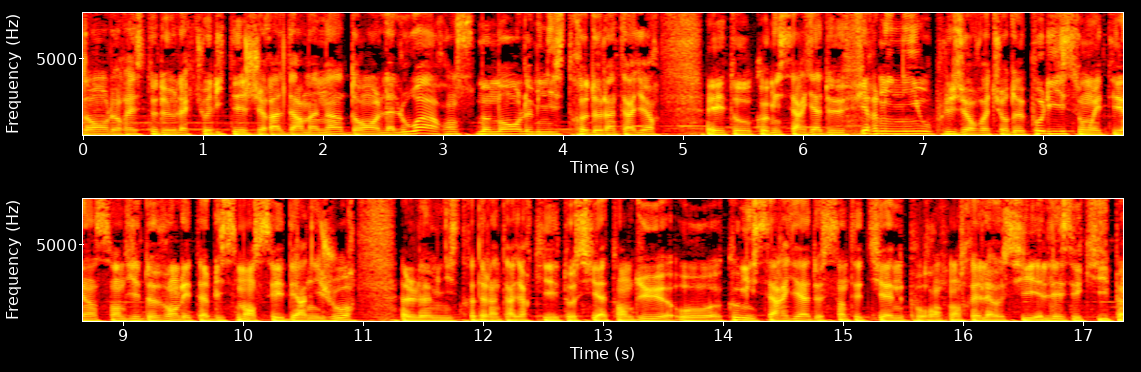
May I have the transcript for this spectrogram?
Dans le reste de l'actualité, Gérald Darmanin dans la Loire en ce moment, le ministre de l'Intérieur est au commissariat de Firmini où plusieurs voitures de police ont été incendiées devant l'établissement ces derniers jours. Le ministre de l'Intérieur qui est aussi attendu au commissariat de Saint-Etienne pour rencontrer là aussi les équipes.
